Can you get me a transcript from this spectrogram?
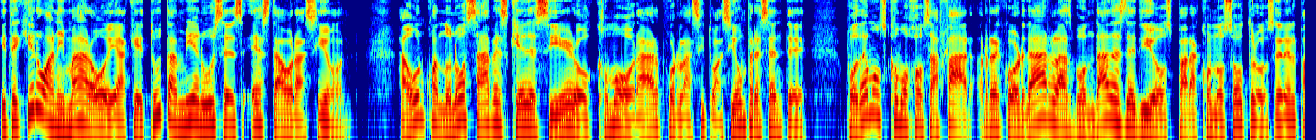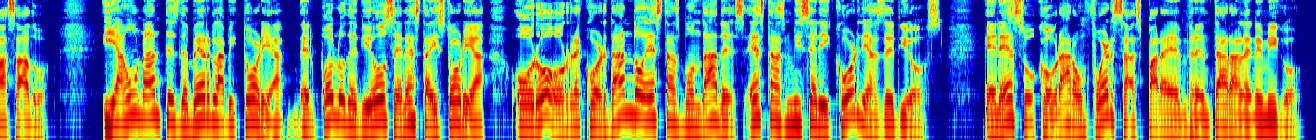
Y te quiero animar hoy a que tú también uses esta oración. Aun cuando no sabes qué decir o cómo orar por la situación presente, podemos como Josafat recordar las bondades de Dios para con nosotros en el pasado. Y aún antes de ver la victoria, el pueblo de Dios en esta historia oró recordando estas bondades, estas misericordias de Dios. En eso cobraron fuerzas para enfrentar al enemigo.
